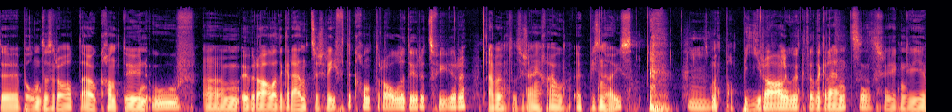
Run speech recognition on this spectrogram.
der Bundesrat auch Kantone auf, ähm, überall an den Grenzen Schriftenkontrollen durchzuführen. Aber das ist eigentlich auch etwas Neues. Mhm. Dass man Papier anschaut an den Grenzen, das ist irgendwie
